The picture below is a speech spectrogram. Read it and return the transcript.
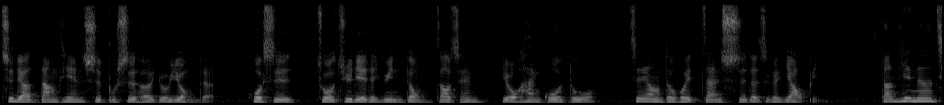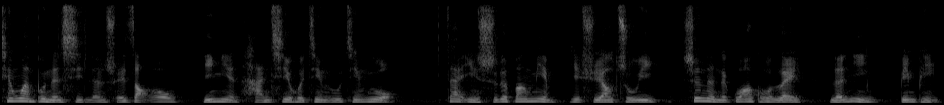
治疗的当天是不适合游泳的，或是做剧烈的运动，造成流汗过多，这样都会沾湿的这个药饼。当天呢，千万不能洗冷水澡哦，以免寒气会进入经络。在饮食的方面也需要注意，生冷的瓜果类、冷饮、冰品，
